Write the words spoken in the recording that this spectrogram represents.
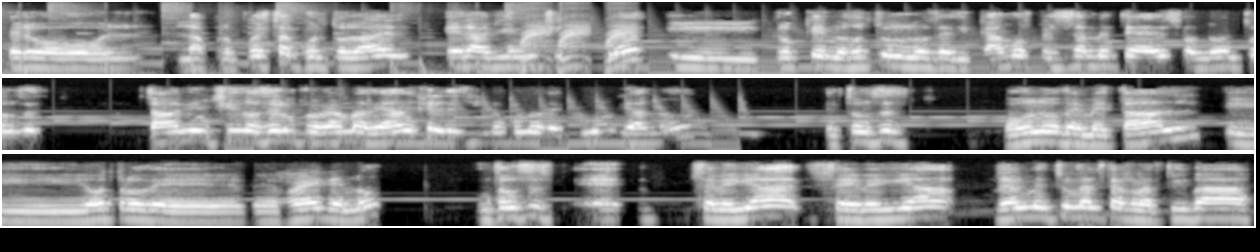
pero la propuesta cultural era bien chida y creo que nosotros nos dedicamos precisamente a eso, ¿no? Entonces, estaba bien chido hacer un programa de ángeles y luego uno de cumbia, ¿no? Entonces, uno de metal y otro de, reggae, ¿no? Entonces eh, se, veía, se veía realmente una alternativa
